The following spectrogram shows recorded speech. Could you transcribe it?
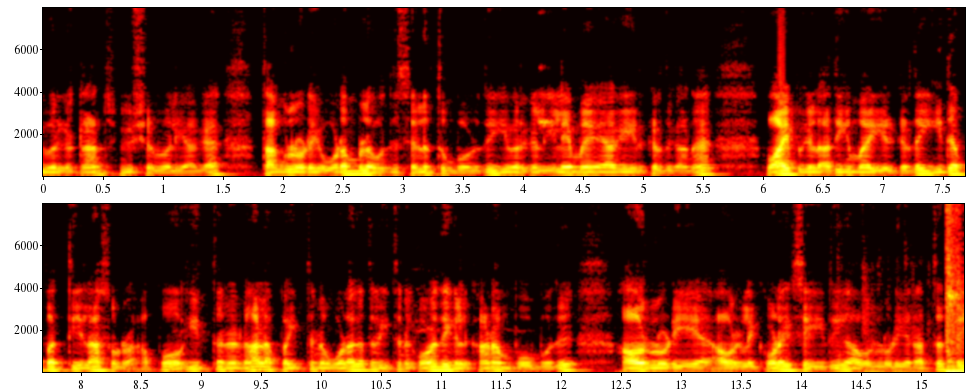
இவர்கள் டிரான்ஸ்மியூஷன் வழியாக தங்களுடைய உடம்புல வந்து செலுத்தும் பொழுது இவர்கள் இளமையாக இருக்கிறதுக்கான வாய்ப்புகள் அதிகமாக இருக்கிறது. இதை பற்றிலாம் சொல்கிறான் அப்போது இத்தனை நாள் அப்போ இத்தனை உலகத்தில் இத்தனை குழந்தைகள் காணாமல் போகும்போது அவர்களுடைய அவர்களை கொலை செய்து அவர்களுடைய ரத்தத்தை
